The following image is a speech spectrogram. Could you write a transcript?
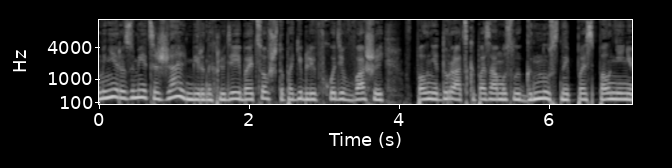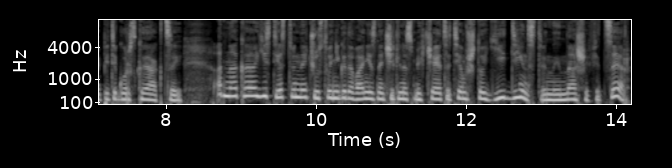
Мне, разумеется, жаль мирных людей и бойцов, что погибли в ходе вашей вполне дурацкой по замыслу гнусной по исполнению пятигорской акции. Однако естественное чувство негодования значительно смягчается тем, что единственный наш офицер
